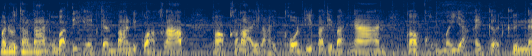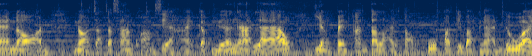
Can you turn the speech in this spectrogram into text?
มาดูทางด้านอุบัติเหตุกันบ้างดีกว่าครับ เพราะใครหลายคนที่ปฏิบัติงาน ก็คงไม่อยากให้เกิดขึ้นแน่นอน นอกจากจะสร้างความเสียหายกับเนื้องานแล้ว ยังเป็นอันตรายต่อผู้ปฏิบัติงานด้วย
